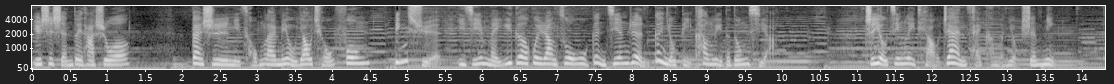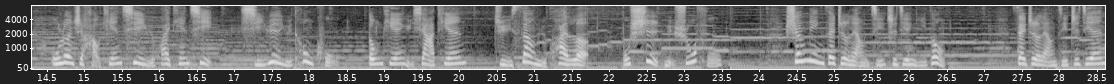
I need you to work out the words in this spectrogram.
于是神对他说：“但是你从来没有要求风、冰雪以及每一个会让作物更坚韧、更有抵抗力的东西啊！只有经历挑战，才可能有生命。无论是好天气与坏天气，喜悦与痛苦，冬天与夏天，沮丧与快乐，不适与舒服。”生命在这两极之间移动，在这两极之间，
